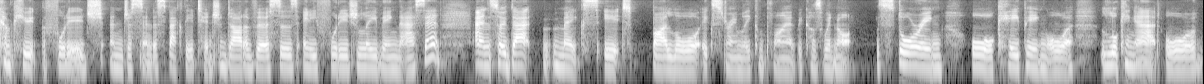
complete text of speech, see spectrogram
compute the footage and just send us back the attention data versus any footage leaving the asset, and so that makes it by law extremely compliant because we're not storing or keeping or looking at or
